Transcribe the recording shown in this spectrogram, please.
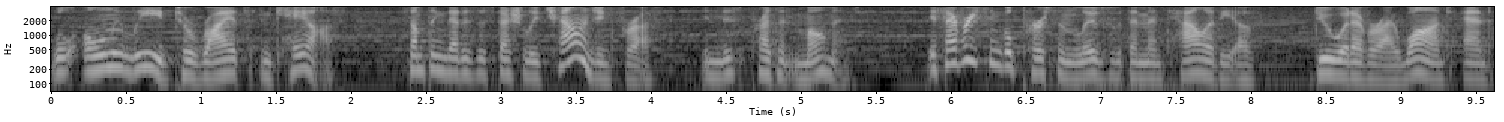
will only lead to riots and chaos, something that is especially challenging for us in this present moment. If every single person lives with a mentality of do whatever I want and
